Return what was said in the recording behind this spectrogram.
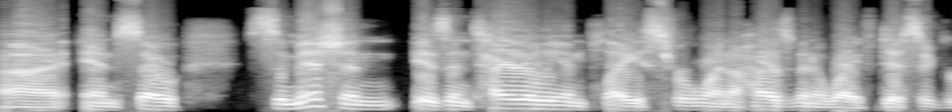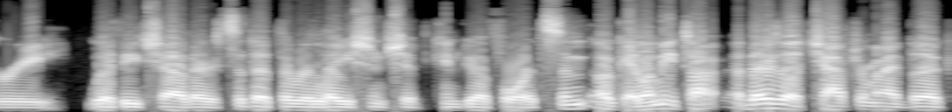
uh, and so submission is entirely in place for when a husband and wife disagree with each other, so that the relationship can go forward. Some, okay, let me talk. There's a chapter in my book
